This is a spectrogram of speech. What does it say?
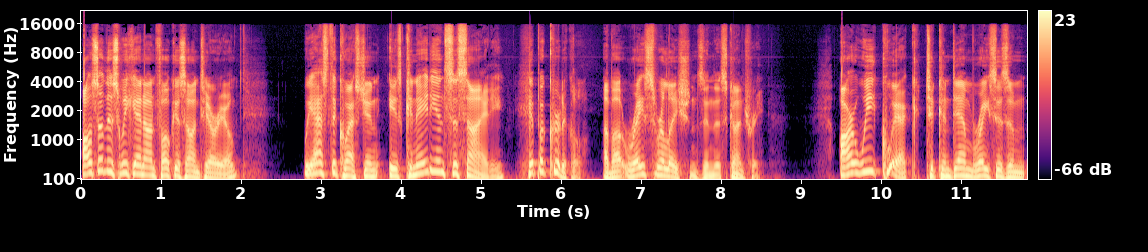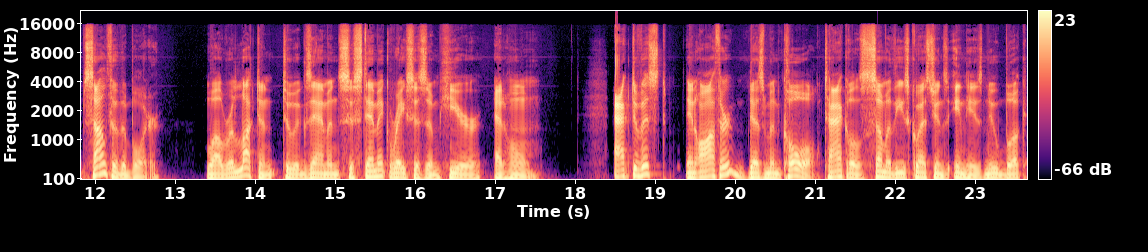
Also, this weekend on Focus Ontario, we asked the question Is Canadian society hypocritical about race relations in this country? Are we quick to condemn racism south of the border while reluctant to examine systemic racism here at home. Activist and author Desmond Cole tackles some of these questions in his new book,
